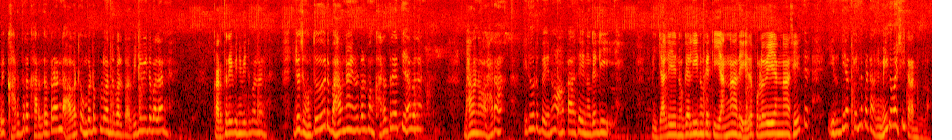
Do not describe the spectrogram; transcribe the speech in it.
ඔය කරදර කරදර කරන්න ආවට උඹට පුළුවන් බලපන් විදි විදි බලන්න. කරදරේ විනි විදි බලන්න. ඊට පස්සේ හොඳට භාවනා කරන බලපන් කරදරය දිහා බලන්න. භාවනාව හරහා ඊට පේනවා ආකාශයේ නොගැලී මේ ජලයේ නොගැලී නොකැටි යන්නාසේද පොළවේ යන්නාසේද 이르දියක් එන්න පටන් මේක වශී කරන්න පුළුවන්.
